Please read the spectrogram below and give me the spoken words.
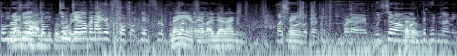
तुम रख लो तुम तुम जगह बना के अपने फ्लो- नहीं है मेरे पास जगह नहीं बस छोड़ दो बड़ा है। मुझसे मांग मांगते फिरना नहीं।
